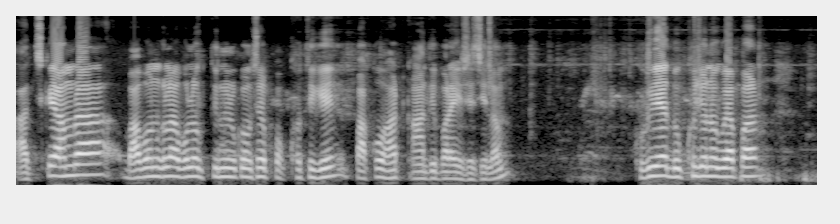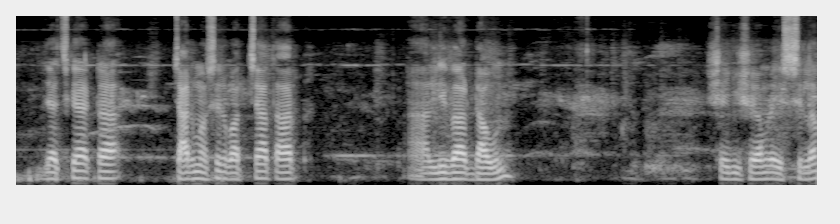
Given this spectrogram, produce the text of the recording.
আজকে আমরা বাবনগোলা ব্লক তৃণমূল কংগ্রেসের পক্ষ থেকে পাকোহাট কাঁদিপাড়ায় এসেছিলাম। খুবই দুঃখজনক ব্যাপার যে আজকে একটা চার মাসের বাচ্চা তার লিভার ডাউন সেই বিষয়ে আমরা এসেছিলাম।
